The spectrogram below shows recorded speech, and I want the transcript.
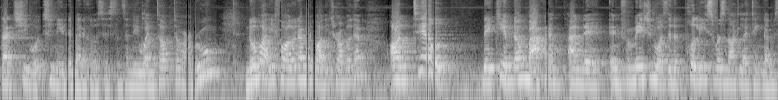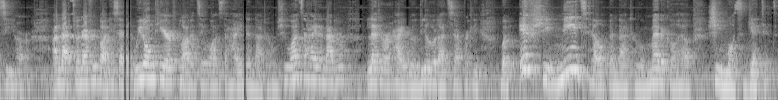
that she would she needed medical assistance and they went up to her room nobody followed them nobody troubled them until they came down back and, and the information was that the police was not letting them see her. And that's when everybody said, we don't care if Claudette wants to hide in that room. She wants to hide in that room, let her hide. We'll deal with that separately. But if she needs help in that room, medical help, she must get it.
